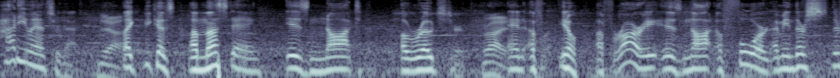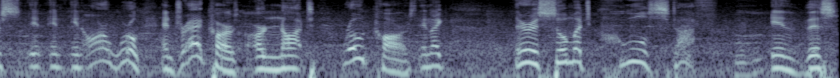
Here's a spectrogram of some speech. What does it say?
how do you answer that? Yeah. Like because a Mustang is not a roadster, Right. And a, you know, a Ferrari is not a Ford. I mean, there's there's in, in, in our world, and drag cars are not road cars, and like there is so much cool stuff mm-hmm. in this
